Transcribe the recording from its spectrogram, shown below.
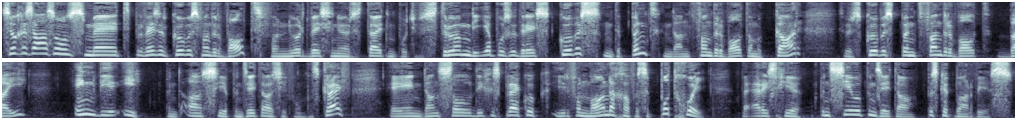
So gesels ons met professor Kobus van der Walt van Noordwes Universiteit in Potchefstroom. Die e-posadres kobus met 'n punt en dan van der Walt aan mekaar. So dis kobus.vanderwalt by nwu .ac.za as jy vir ons skryf en dan sal die gesprek ook hier van maandag af as 'n pot gooi by rsg.co.za beskikbaar wees.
